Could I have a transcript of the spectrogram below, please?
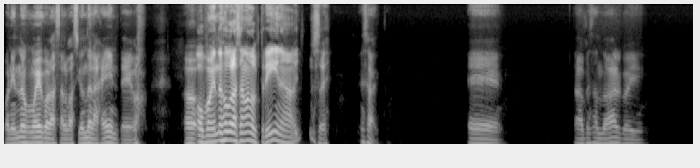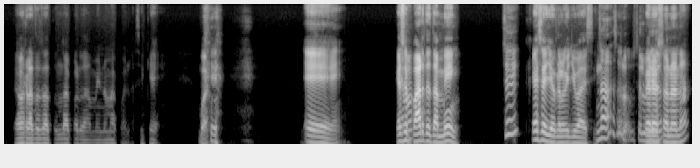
poniendo en juego la salvación de la gente. O, o- poniendo en juego la sana doctrina, no sé. exacto. Eh, estaba pensando algo y tengo rato tratando de acordarme y no me acuerdo. Así que Bueno. Eh, eso es parte también. sí, ¿Qué sé yo es lo que yo iba a decir? nada, se lo, se lo Pero olvidó. eso no es nada.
